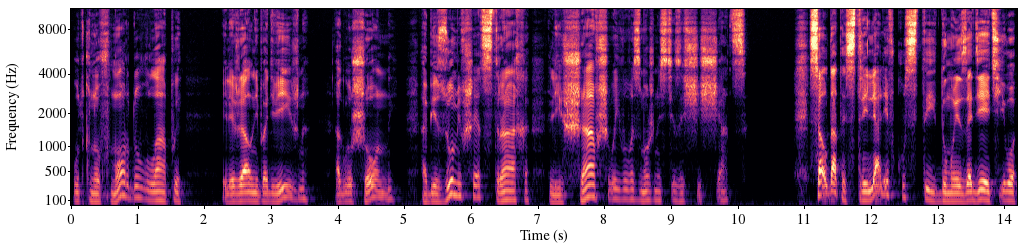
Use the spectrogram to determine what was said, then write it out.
уткнув морду в лапы, и лежал неподвижно, оглушенный, обезумевший от страха, лишавшего его возможности защищаться. Солдаты стреляли в кусты, думая задеть его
